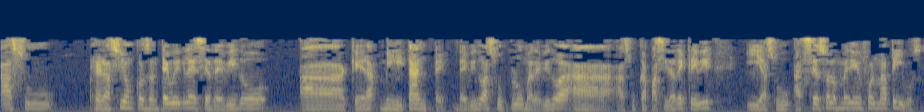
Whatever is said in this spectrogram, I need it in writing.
a su relación con Santiago Iglesias, debido a que era militante, debido a su pluma, debido a, a su capacidad de escribir y a su acceso a los medios informativos,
